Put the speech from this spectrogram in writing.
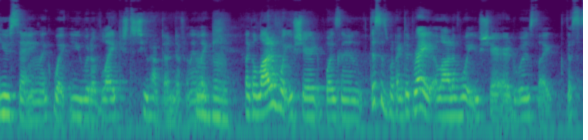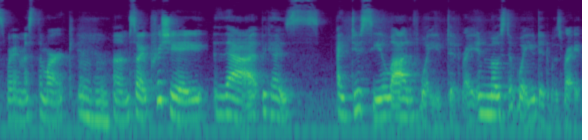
you saying like what you would have liked to have done differently like mm-hmm. like a lot of what you shared wasn't this is what i did right a lot of what you shared was like this is where i missed the mark mm-hmm. um, so i appreciate that because i do see a lot of what you did right and most of what you did was right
